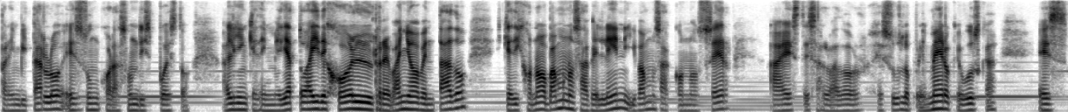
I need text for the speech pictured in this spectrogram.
para, invitarlo es un corazón dispuesto. Alguien que de inmediato ahí dejó el rebaño aventado y que dijo, no, vámonos a Belén y vamos a conocer a este Salvador. Jesús lo primero que busca es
